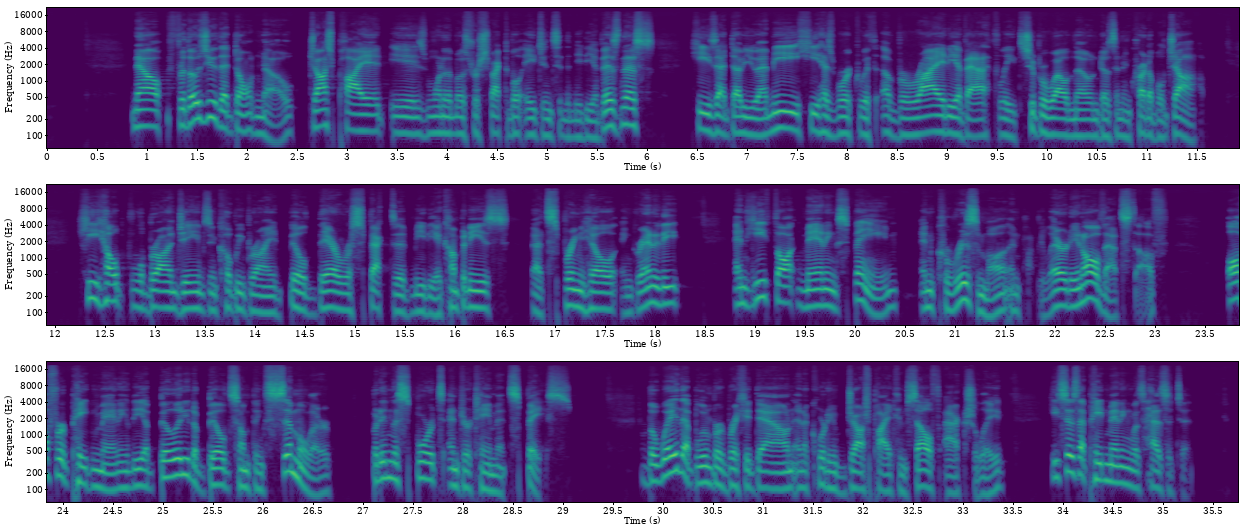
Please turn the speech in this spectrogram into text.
Now, for those of you that don't know, Josh Pyatt is one of the most respectable agents in the media business. He's at WME. He has worked with a variety of athletes, super well known, does an incredible job. He helped LeBron James and Kobe Bryant build their respective media companies, that's Spring Hill and Granity. And he thought Manning's fame and charisma and popularity and all that stuff offered Peyton Manning the ability to build something similar, but in the sports entertainment space. The way that Bloomberg breaks it down, and according to Josh Pyatt himself, actually, he says that Peyton Manning was hesitant.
